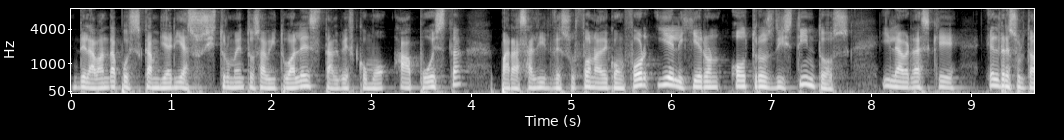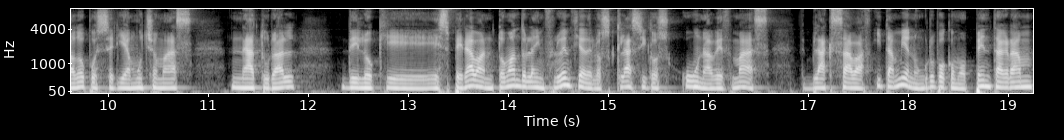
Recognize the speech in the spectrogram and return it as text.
de la banda pues cambiaría sus instrumentos habituales, tal vez como apuesta, para salir de su zona de confort y eligieron otros distintos. Y la verdad es que el resultado pues sería mucho más natural de lo que esperaban, tomando la influencia de los clásicos una vez más, Black Sabbath y también un grupo como Pentagram,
